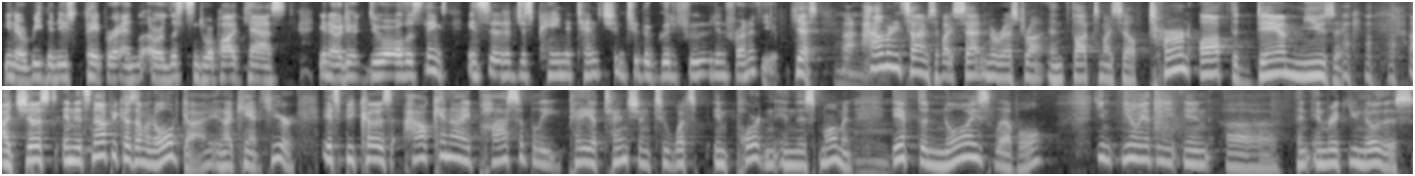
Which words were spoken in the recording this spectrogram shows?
you know, read the newspaper and or listen to a podcast, you know, do, do all those things instead of just paying attention to the good food in front of you? Yes. Uh, how many times have I sat in a restaurant and thought to myself, turn off the damn music? I just, and it's not because I'm an old guy and I can't hear. It's because how can I possibly pay attention to what's important in this moment if the noise level, you, you know, Anthony, in, uh, and, and Rick, you know this,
